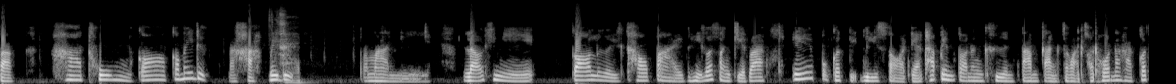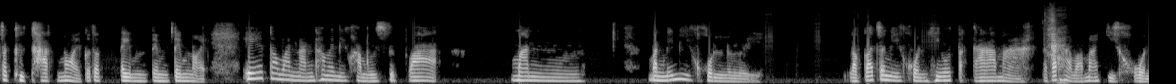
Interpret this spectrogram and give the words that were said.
สักห้าทุ่มก็ก็ไม่ดึกนะคะ ไม่ดึกครับประมาณนี้ แล้วทีนี้ก็เลยเข้าไปทีนี้ก็สังเกตว่า เอ๊ะปกติรีสอร์ทเนี่ยถ้าเป็นตอนกลางคืนตามต่างจังหวัดขอโทษนะคะ ก็จะคึกคักหน่อยก็จะเต็มเต็มเต็มหน่อย เอ๊ะแต่วันนั้นทำไมมีความรู้สึกว่ามันมันไม่มีคนเลย แล้วก็จะมีคนหิ้วตะกร้ามา แล้วก็ถามว่ามากี่คน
